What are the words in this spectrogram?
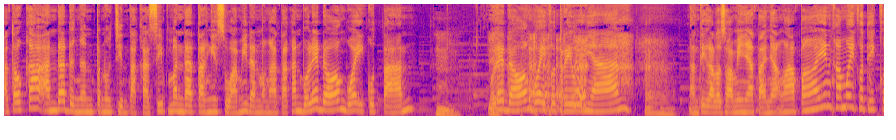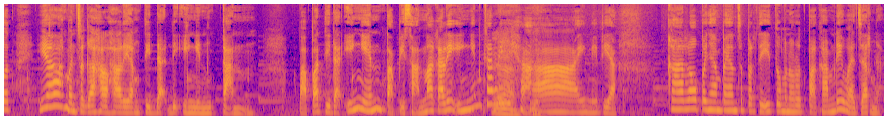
Ataukah Anda dengan penuh cinta kasih mendatangi suami dan mengatakan, boleh dong gue ikutan? Hmm. Boleh dong gue ikut reunian. Nanti kalau suaminya tanya ngapain kamu ikut-ikut? Ya mencegah hal-hal yang tidak diinginkan. Papa tidak ingin tapi sana kali ingin kan Ya, nih. Ah ini dia. Kalau penyampaian seperti itu menurut Pak Kamdi wajar nggak?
